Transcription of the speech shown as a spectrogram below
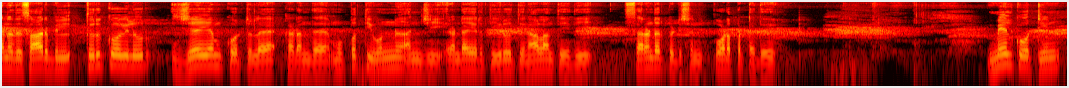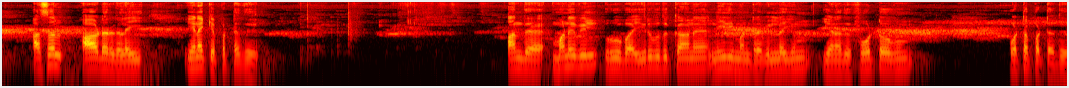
எனது சார்பில் திருக்கோவிலூர் ஜேஎம் கோர்ட்டில் கடந்த முப்பத்தி ஒன்று அஞ்சு ரெண்டாயிரத்தி இருபத்தி நாலாம் தேதி சரண்டர் பெட்டிஷன் போடப்பட்டது. மேல் கோர்ட்டின் அசல் ஆர்டர்களை இணைக்கப்பட்டது. அந்த மனுவில் ரூபாய் இருபதுக்கான நீதிமன்ற வில்லையும் எனது ஃபோட்டோவும் ஒட்டப்பட்டது.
